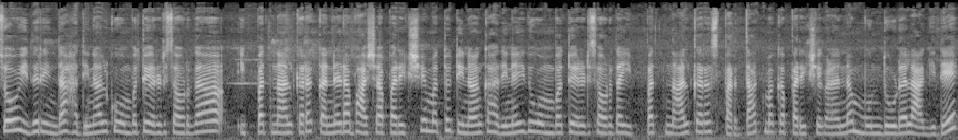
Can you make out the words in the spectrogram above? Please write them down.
ಸೊ, ಇದರಿಂದ ಹದಿನಾಲ್ಕು ಒಂಬತ್ತು ಎರಡು ಸಾವಿರದ ಇಪ್ಪತ್ನಾಲ್ಕರ ಕನ್ನಡ ಭಾಷಾ ಪರೀಕ್ಷೆ ಮತ್ತು ದಿನಾಂಕ ಹದಿನೈದು ಒಂಬತ್ತು ಎರಡು ಸಾವಿರದ ಇಪ್ಪತ್ನಾಲ್ಕರ ಸ್ಪರ್ಧಾತ್ಮಕ ಪರೀಕ್ಷೆಗಳನ್ನು ಮುಂದೂಡಲಾಗಿದೆ.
